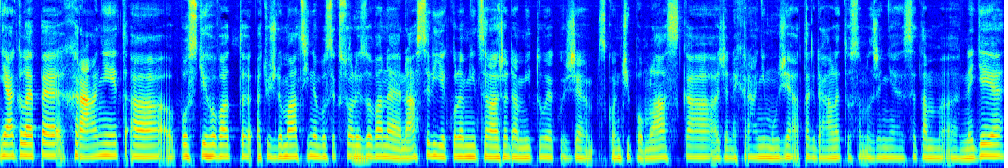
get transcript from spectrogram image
nějak lépe chránit a postihovat ať už domácí nebo sexualizované násilí. Je kolem ní celá řada mýtů, jako že skončí pomláska a že nechrání muže a tak dále. To samozřejmě se tam eh, neděje.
